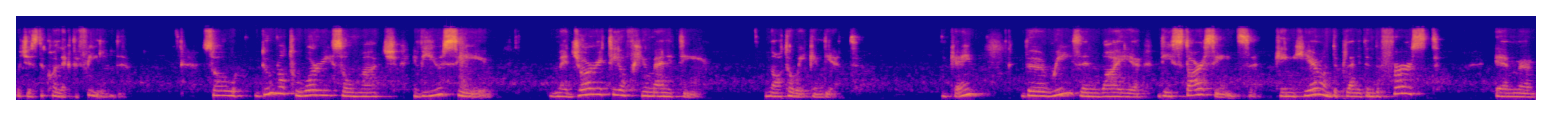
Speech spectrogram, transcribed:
which is the collective field. So do not worry so much if you see majority of humanity not awakened yet. Okay, the reason why these star seeds came here on the planet in the first um,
